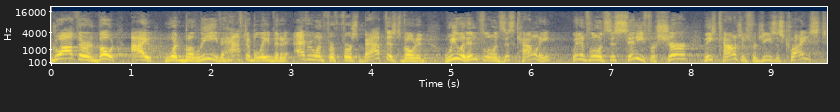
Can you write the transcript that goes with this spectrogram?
Go out there and vote. I would believe, have to believe, that if everyone for First Baptist voted, we would influence this county. We'd influence this city for sure, these townships for Jesus Christ.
